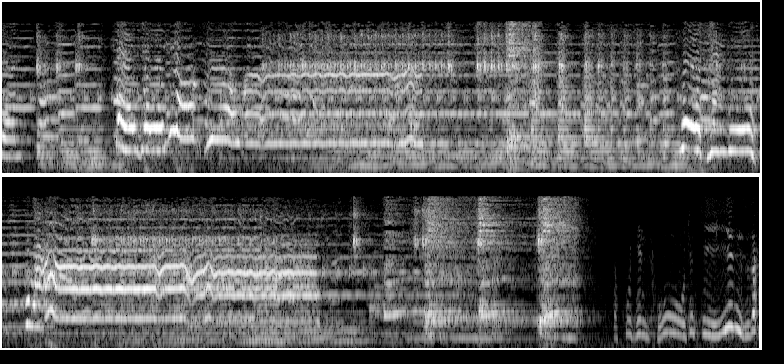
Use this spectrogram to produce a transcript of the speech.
到，有王天恩。我心中不安，这傅金楚这几银子咋还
